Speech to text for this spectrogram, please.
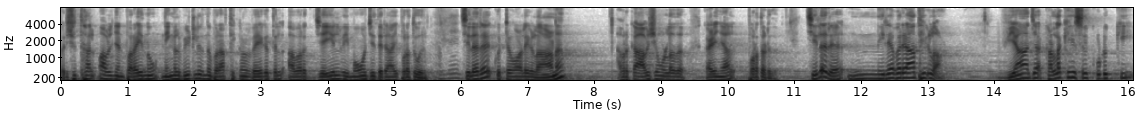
പരിശുദ്ധാത്മാവിൽ ഞാൻ പറയുന്നു നിങ്ങൾ വീട്ടിലിരുന്ന് പ്രാർത്ഥിക്കുമ്പോൾ വേഗത്തിൽ അവർ ജയിൽ വിമോചിതരായി പുറത്തു വരും. ചിലർ കുറ്റവാളികളാണ് അവർക്ക് ആവശ്യമുള്ളത് കഴിഞ്ഞാൽ പുറത്തെടുക്കും. ചിലർ നിരപരാധികളാണ്. വ്യാജ കള്ളക്കേസിൽ കുടുക്കി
